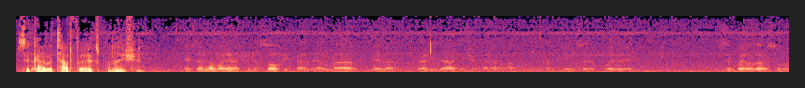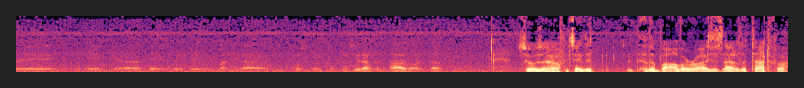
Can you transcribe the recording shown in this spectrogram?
It's a kind of a tattva explanation. La manera filosófica de hablar de la realidad de Chaitanya Mahaprabhu. También se le puede, se puede hablar sobre ella de, de, de manera cons- considerando el Bhava, el Tattva. So as I often say, that the bhava arises out of the tattva.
